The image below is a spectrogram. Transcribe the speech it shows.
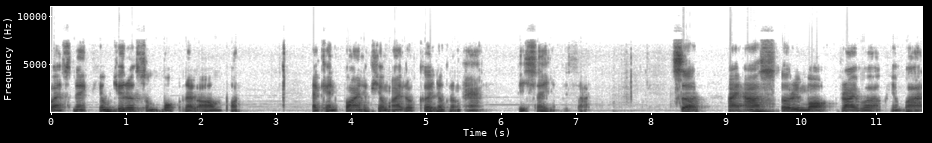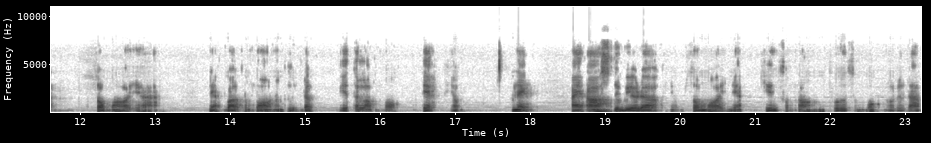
best snack ខ្ញុំជ្រើសរើសសម្បុកដែលល្អបំផុត I can find ខ្ញុំអាចរកឃើញនៅក្នុងហាងពិសេសនិងពិសេស Third I ask a remote driver ខ្ញុំបានសុំឲ្យអ្នកបើករបរហ្នឹងគឺដឹកវាត្រឡប់មកផ្ទះខ្ញុំ Next I ask the builder ខ្ញុំសុំឲ្យអ្នកជាងសំណង់ធ្វើសម្បុកនៅលើដើម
